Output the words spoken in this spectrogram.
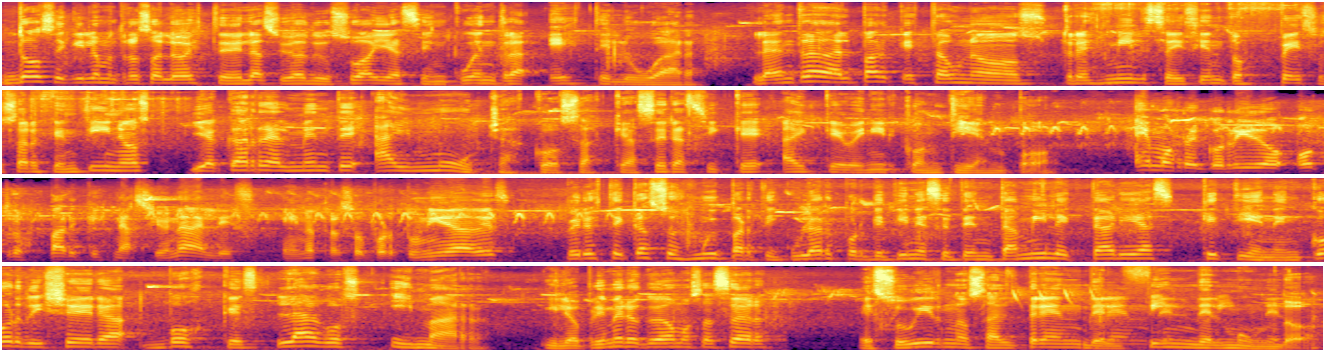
12 kilómetros al oeste de la ciudad de Ushuaia se encuentra este lugar. La entrada al parque está a unos 3.600 pesos argentinos y acá realmente hay muchas cosas que hacer así que hay que venir con tiempo. Hemos recorrido otros parques nacionales en otras oportunidades, pero este caso es muy particular porque tiene 70.000 hectáreas que tienen cordillera, bosques, lagos y mar. Y lo primero que vamos a hacer es subirnos al tren del fin del mundo.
